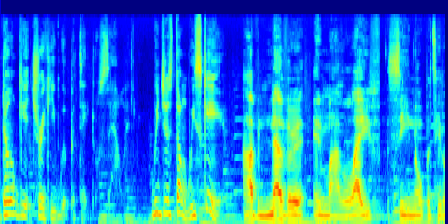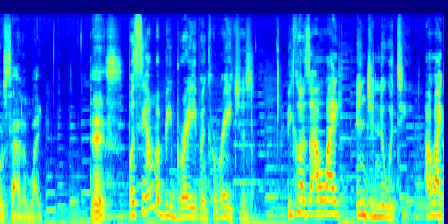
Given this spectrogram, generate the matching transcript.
don't get tricky with potato salad. We just don't, we scared. I've never in my life seen no potato salad like this. But see, I'm gonna be brave and courageous because I like ingenuity. I like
